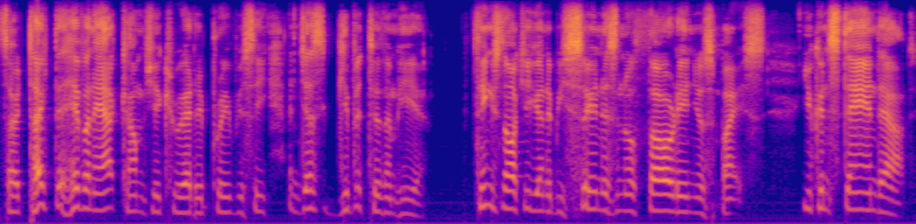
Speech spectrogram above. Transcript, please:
So take the heaven outcomes you created previously and just give it to them here. Things like you're going to be seen as an authority in your space. You can stand out.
